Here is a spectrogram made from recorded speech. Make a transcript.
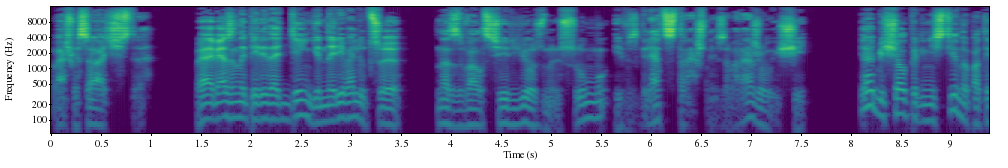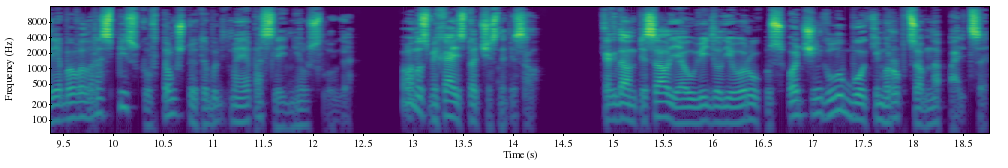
ваше высочество, вы обязаны передать деньги на революцию. Назвал серьезную сумму и взгляд страшный, завораживающий. Я обещал принести, но потребовал расписку в том, что это будет моя последняя услуга. Он, усмехаясь, тотчас написал. Когда он писал, я увидел его руку с очень глубоким рубцом на пальце.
